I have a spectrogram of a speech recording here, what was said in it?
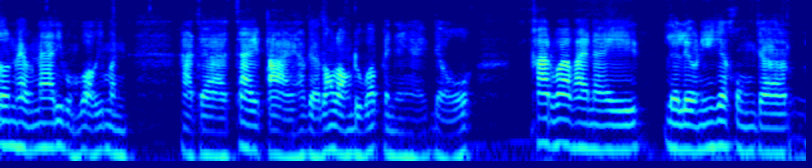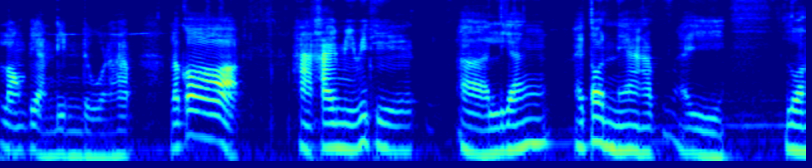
ต้นแพมหน้าที่ผมบอกที่มันอาจจะใกล้ตายครับเดี๋ยวต้องลองดูว่าเป็นยังไง เดี๋ยวคาดว่าภายในเร็วๆนี้จะคงจะลองเปลี่ยนดินดูนะครับ แล้วก็ หากใครมีวิธีเอ่อเลี้ยงไอ้ต้นเนี้ยครับไอ้รวง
